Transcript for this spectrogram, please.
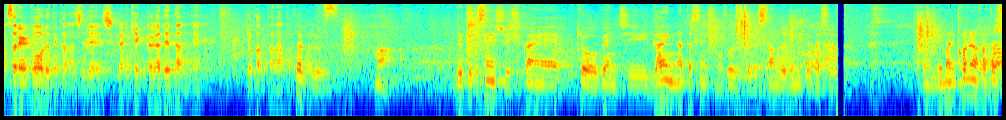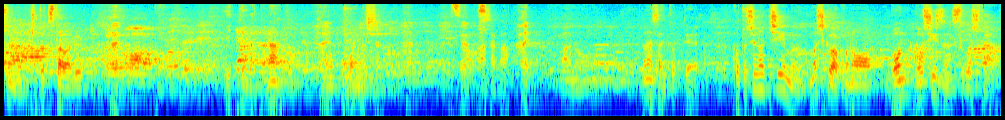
まあ、それがゴールって形でしっかり結果が出たんでよかったなと。思います。まあ出てる選手、控え、今日ベンチ外になった選手もそうですけど、スタンドで見てた人が、現場に来れなかった人にもきっと伝わる1点だったなと思いました。はい、あの田中さんにとって今年のチームもしくはこの 5, 5シーズン過ごした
